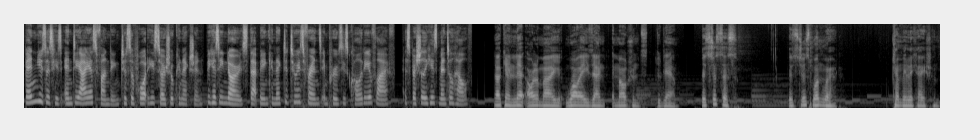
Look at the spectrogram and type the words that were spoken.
Ben uses his NDIS funding to support his social connection because he knows that being connected to his friends improves his quality of life, especially his mental health. I can let all of my worries and emotions to down. It's just this. It's just one word. Communication.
